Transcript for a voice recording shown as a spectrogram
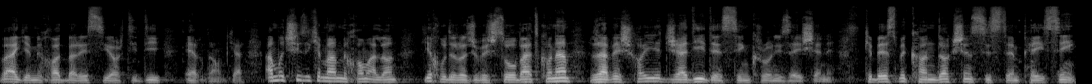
و اگه می‌خواد برای D اقدام کرد. اما چیزی که من می‌خوام الان یه خورده راجبش صحبت کنم روش های جدید synchronizationه که به اسم conduction system pacing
